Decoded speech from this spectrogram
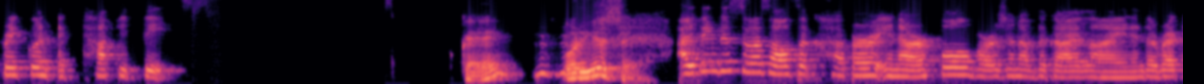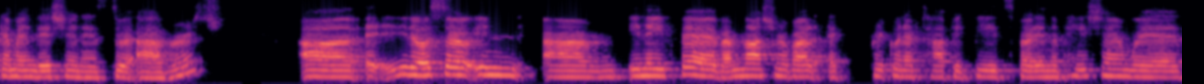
frequent ectopic beats. Okay, what do you say? I think this was also covered in our full version of the guideline, and the recommendation is to average. Uh, you know, so in um, in AFib, I'm not sure about frequent ectopic beats, but in a patient with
